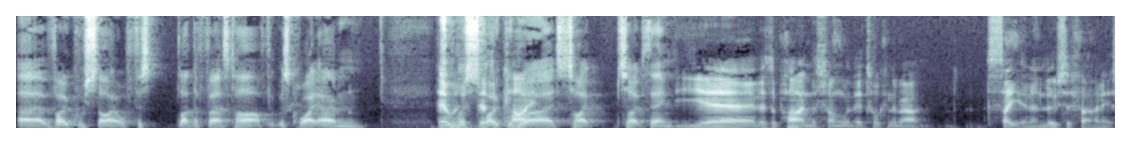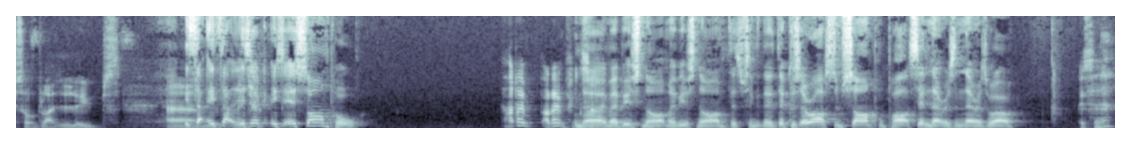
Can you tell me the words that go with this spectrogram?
uh, vocal style for like the first half. It was quite um, There sort of a was- spoken part- words type type thing. Yeah, there's a part in the song where they're talking about Satan and Lucifer, and it sort of like loops. is that is that Um, is, it, is it a sample? I don't. I don't think No, so. No, maybe it's not. Maybe it's not. I'm just thinking because there are some sample parts in there, isn't there as well? Is there?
